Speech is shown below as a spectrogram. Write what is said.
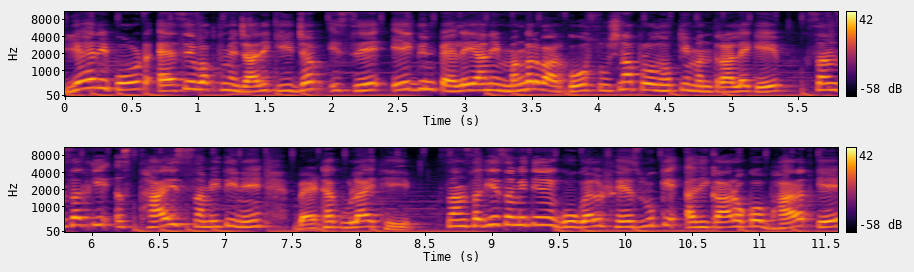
यह रिपोर्ट ऐसे वक्त में जारी की जब इससे एक दिन पहले यानी मंगलवार को सूचना प्रौद्योगिकी मंत्रालय के संसद की स्थायी समिति ने बैठक बुलाई थी। संसदीय समिति ने गूगल, फेसबुक के अधिकारों को भारत के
